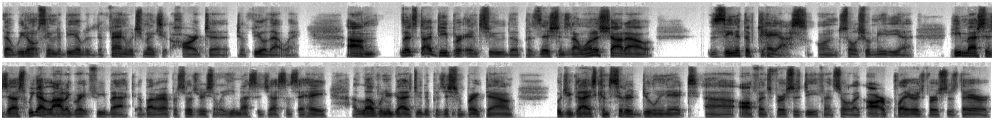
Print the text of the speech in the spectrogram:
that we don't seem to be able to defend, which makes it hard to to feel that way. Um, let's dive deeper into the positions. And I want to shout out Zenith of Chaos on social media. He messaged us. We got a lot of great feedback about our episodes recently. He messaged us and said, Hey, I love when you guys do the position breakdown. Would you guys consider doing it uh, offense versus defense? So, like our players versus their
